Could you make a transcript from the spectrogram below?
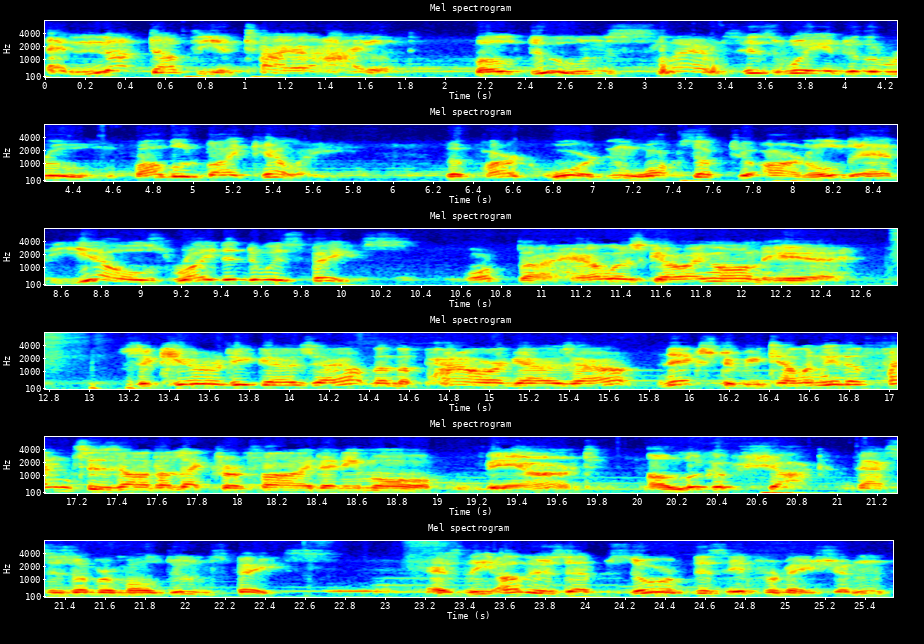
and knocked out the entire island. Muldoon slams his way into the room, followed by Kelly. The park warden walks up to Arnold and yells right into his face. What the hell is going on here? Security goes out, then the power goes out. Next, you'll be telling me the fences aren't electrified anymore. They aren't. A look of shock passes over Muldoon's face. As the others absorb this information,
